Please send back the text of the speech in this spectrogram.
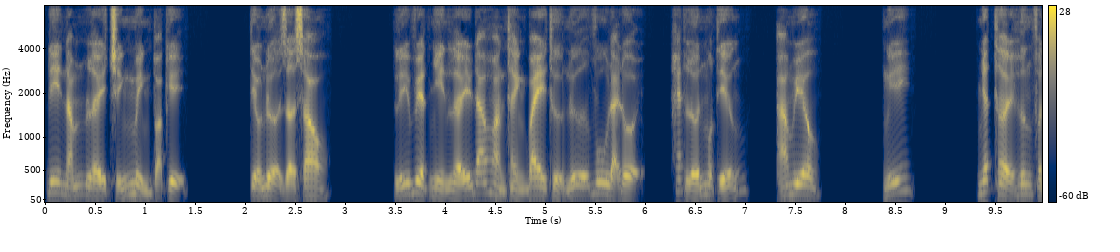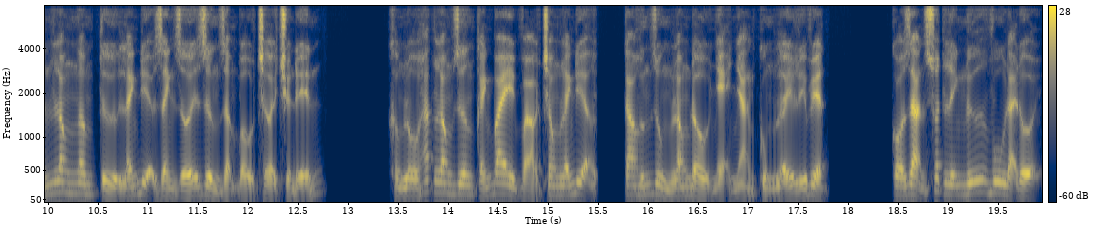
đi nắm lấy chính mình tọa kỵ. Tiểu nửa giờ sau, Lý Việt nhìn lấy đã hoàn thành bay thử nữ vu đại đội, hét lớn một tiếng, ám yêu. Nghĩ. Nhất thời hưng phấn long ngâm từ lãnh địa danh giới rừng rậm bầu trời truyền đến. Khổng lồ hắc long dương cánh bay vào trong lãnh địa, cao hứng dùng long đầu nhẹ nhàng cùng lấy Lý Việt. Có giản xuất linh nữ vu đại đội,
